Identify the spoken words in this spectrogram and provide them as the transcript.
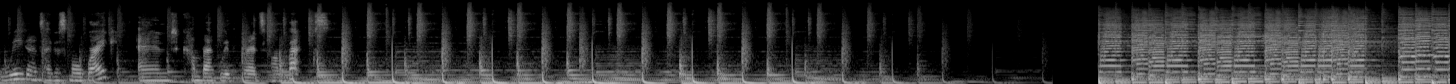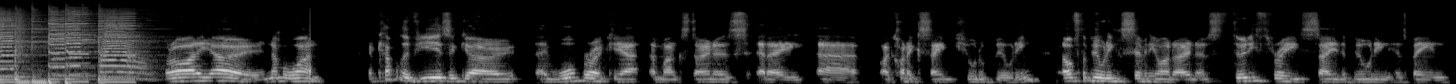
We're going to take a small break and come back with Grant's Final Facts. Number one. A couple of years ago, a war broke out amongst owners at a uh, iconic St Kilda building. Of the building's 70 odd owners, 33 say the building has been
